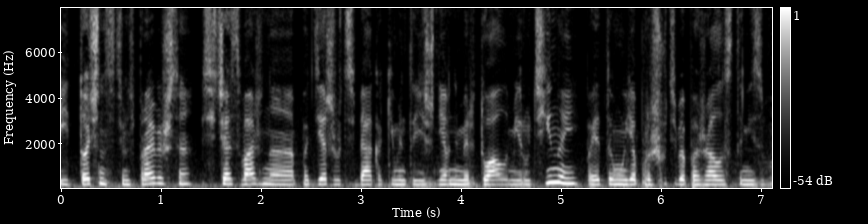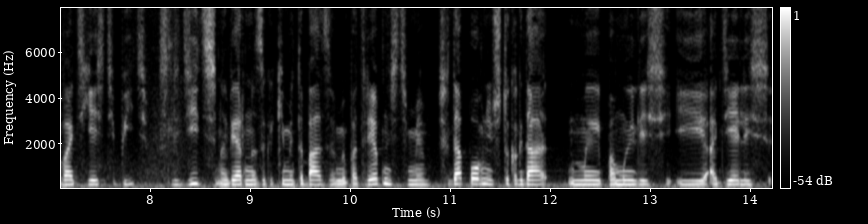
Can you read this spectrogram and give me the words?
и точно с этим справишься. Сейчас важно поддерживать себя какими-то ежедневными ритуалами и рутиной, поэтому я прошу тебя, пожалуйста, не забывать есть и пить, следить, наверное, за какими-то базовыми потребностями. Всегда помнить, помнить, что когда мы помылись и оделись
